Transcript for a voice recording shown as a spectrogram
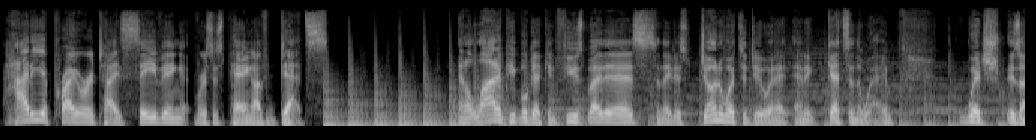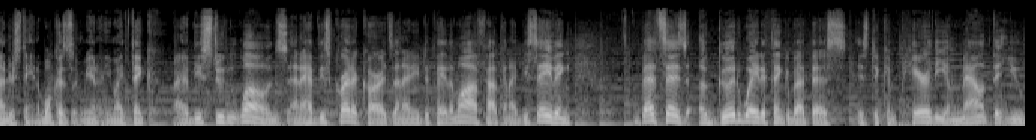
How do you prioritize saving versus paying off debts? And a lot of people get confused by this and they just don't know what to do and it, and it gets in the way which is understandable because you know you might think I have these student loans and I have these credit cards and I need to pay them off. How can I be saving? Beth says a good way to think about this is to compare the amount that you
